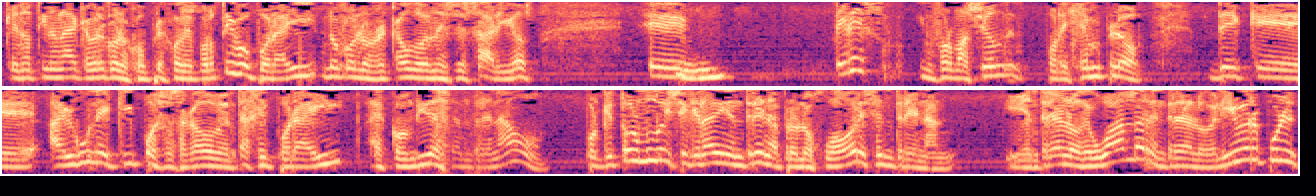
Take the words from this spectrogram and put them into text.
que no tienen nada que ver con los complejos deportivos, por ahí no con los recaudos necesarios. Eh, ¿Tenés información, por ejemplo, de que algún equipo haya sacado ventaja y por ahí a escondidas se ha entrenado? Porque todo el mundo dice que nadie entrena, pero los jugadores entrenan. Y entrenan los de Wander, entrenan los de Liverpool,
